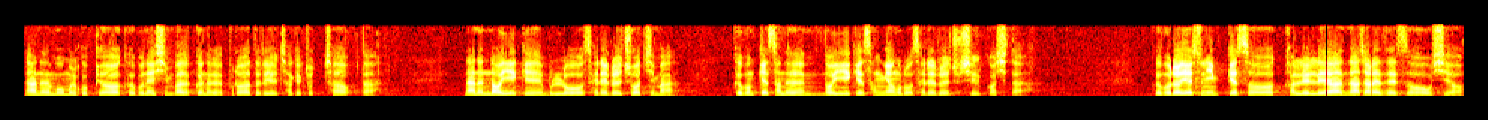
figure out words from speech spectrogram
나는 몸을 굽혀 그분의 신발끈을 풀어드릴 자격조차 없다. 나는 너희에게 물로 세례를 주었지만 그분께서는 너희에게 성령으로 세례를 주실 것이다. 그 무렵 예수님께서 갈릴레아 나자렛에서 오시어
